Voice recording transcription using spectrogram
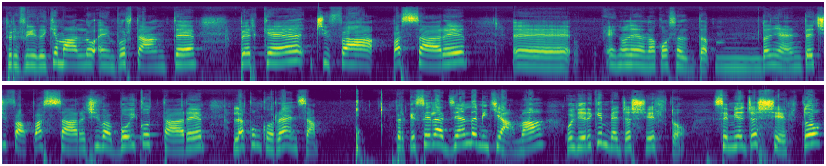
preferite chiamarlo, è importante perché ci fa passare, eh, e non è una cosa da, mm, da niente, ci fa passare, ci fa boicottare la concorrenza. Perché se l'azienda mi chiama vuol dire che mi ha già scelto se mi ha già scelto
